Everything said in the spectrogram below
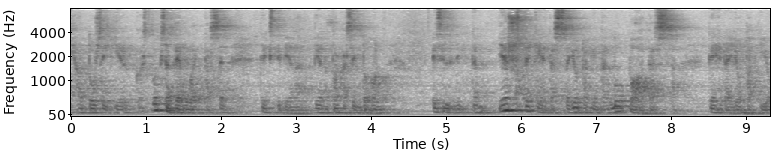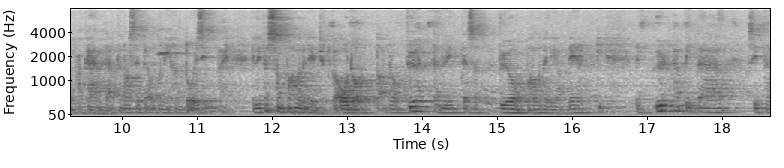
ihan tosi kirkkaasti. Voiko sä Teemu laittaa sen teksti vielä, vielä takaisin tuohon esille, että Jeesus tekee tässä jotakin tai lupaa tässä tehdä jotakin, joka kääntää tämän asetelman ihan toisinpäin. Eli tässä on palvelijat, jotka odottaa. Ne on pyöttänyt itsensä, vyö on palvelijan merkki. Ne ylläpitää sitä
